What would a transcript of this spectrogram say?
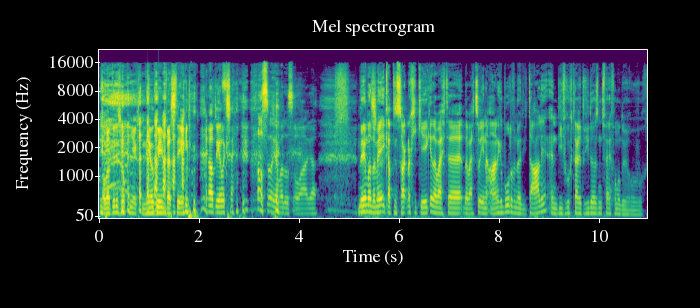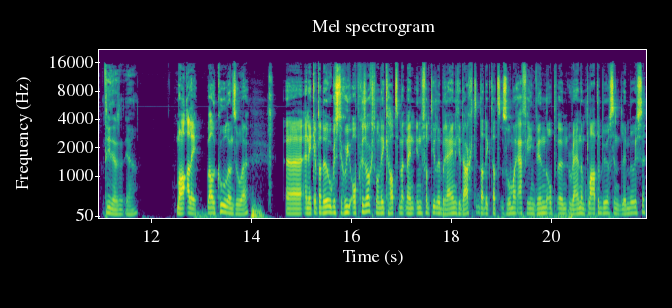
Oh, dat is ook niet echt een heel goede investering. Laat eerlijk zijn. Dat is wel, ja, maar dat is wel waar, ja. Nee, maar daarmee, ik had toen straks nog gekeken. Daar werd, daar werd zo een aangeboden vanuit Italië. En die vroeg daar 3500 euro voor. 3000, ja. Maar, allee, wel cool en zo, hè. Eh, en ik heb dat ook eens te goed opgezocht, want ik had met mijn infantiele brein gedacht dat ik dat zomaar even ging vinden op een random platenbeurs in het Limburgse.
